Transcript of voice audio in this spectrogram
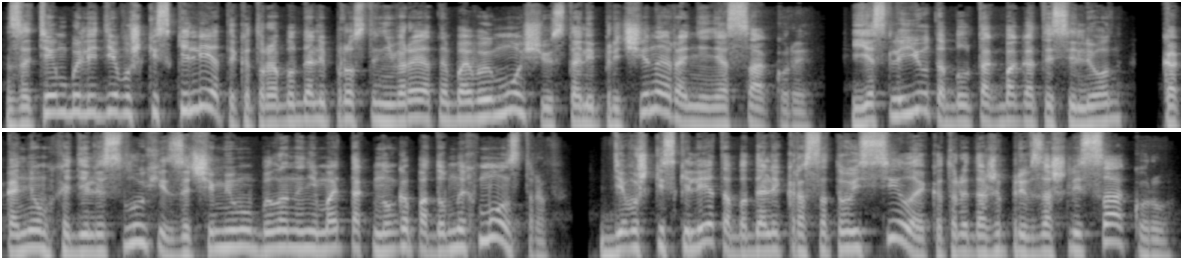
Затем были девушки-скелеты, которые обладали просто невероятной боевой мощью и стали причиной ранения Сакуры. Если Юта был так богат и силен, как о нем ходили слухи, зачем ему было нанимать так много подобных монстров? Девушки-скелеты обладали красотой и силой, которые даже превзошли Сакуру,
